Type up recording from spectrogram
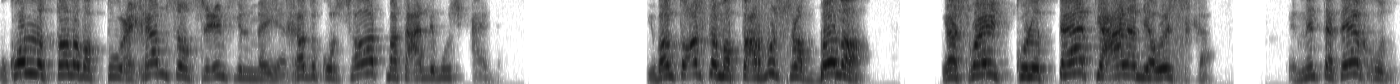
وكل الطلبة بتوعي 95% خدوا كورسات ما تعلموش حاجة. يبقى أنتوا أصلا ما بتعرفوش ربنا. يا شوية كلوتات يا عالم يا وسخة. إن أنت تاخد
